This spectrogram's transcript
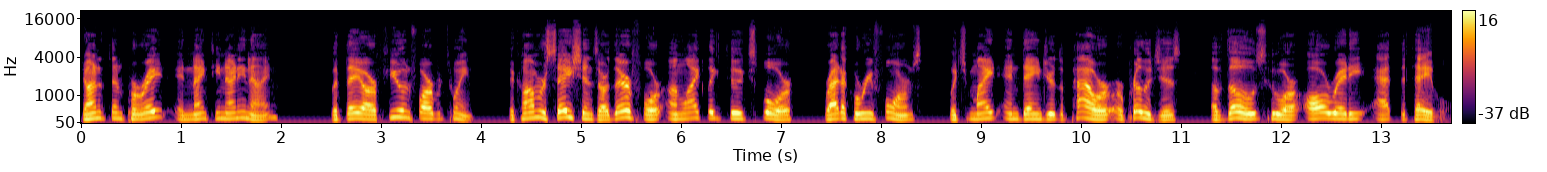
Jonathon Porritt in 1999, but they are few and far between. The conversations are therefore unlikely to explore radical reforms which might endanger the power or privileges of those who are already at the table.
